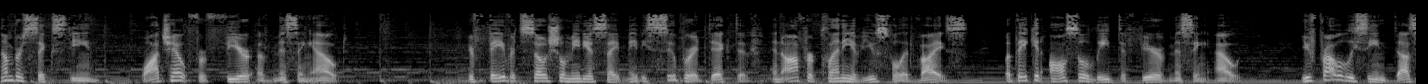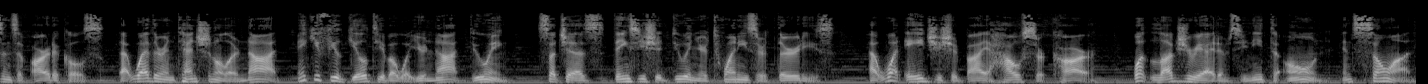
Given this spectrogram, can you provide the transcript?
Number 16 watch out for fear of missing out. Your favorite social media site may be super addictive and offer plenty of useful advice, but they can also lead to fear of missing out. You've probably seen dozens of articles that, whether intentional or not, make you feel guilty about what you're not doing, such as things you should do in your 20s or 30s, at what age you should buy a house or car, what luxury items you need to own, and so on.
